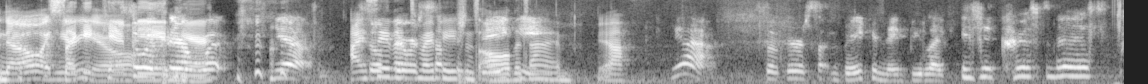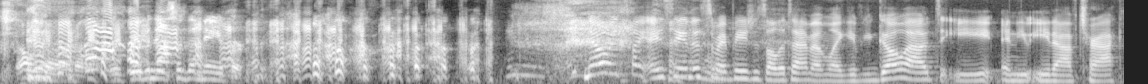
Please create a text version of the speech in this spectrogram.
No, I It's hear like it you. can't So be if in there here. wa- yeah. I So say that to my something patients all the time. Yeah. Yeah. So if there was something baking, they'd be like, "Is it Christmas?" Oh no, no, they're giving it to the neighbor. No, it's fine. I say this to my patients all the time. I'm like, if you go out to eat and you eat off track,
